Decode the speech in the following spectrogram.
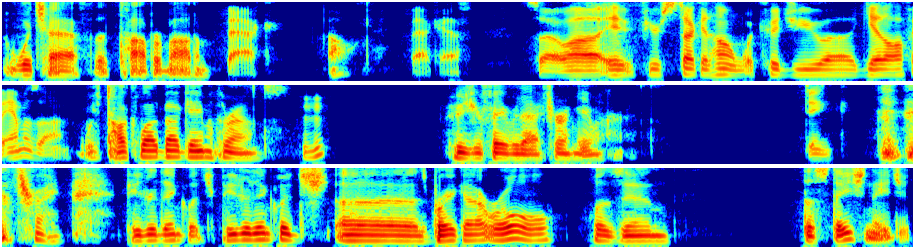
Which half, the top or bottom? Back, Oh, okay. back half. So uh, if you're stuck at home, what could you uh, get off Amazon? We've talked a lot about Game of Thrones. Mm-hmm. Who's your favorite actor on Game of Thrones? Dink. That's right. Peter Dinklage. Peter Dinklage's uh, breakout role was in The Station Agent,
